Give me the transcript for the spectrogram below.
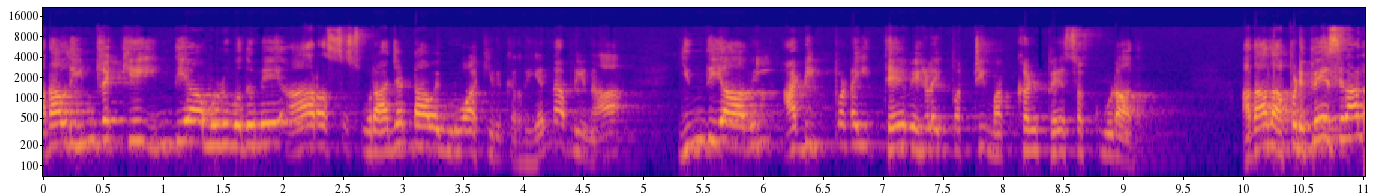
அதாவது இன்றைக்கு இந்தியா முழுவதுமே ஆர்எஸ்எஸ் ஒரு அஜெண்டாவை உருவாக்கி இருக்கிறது என்ன அப்படின்னா இந்தியாவில் அடிப்படை தேவைகளை பற்றி மக்கள் பேசக்கூடாது. அதாவது அப்படி பேசினால்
